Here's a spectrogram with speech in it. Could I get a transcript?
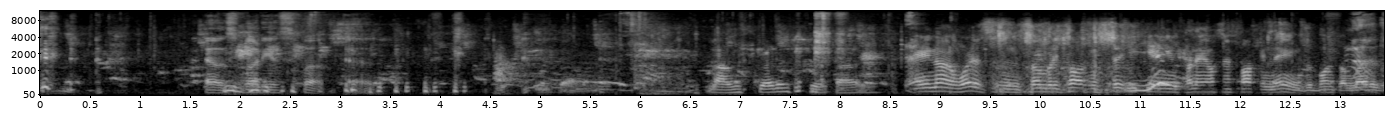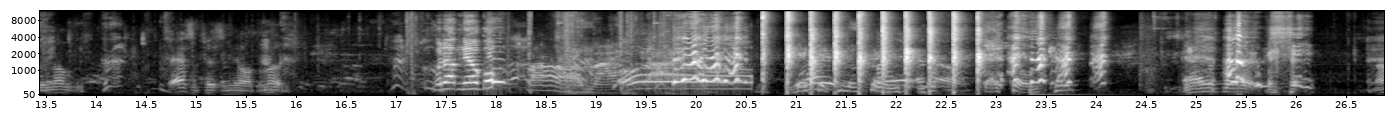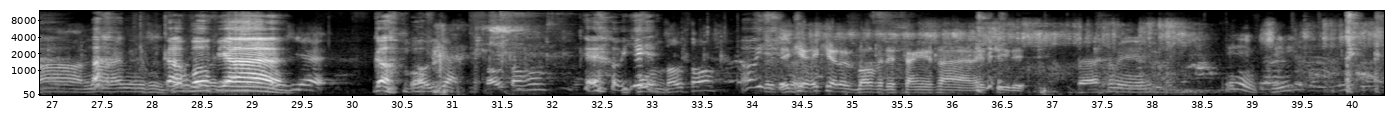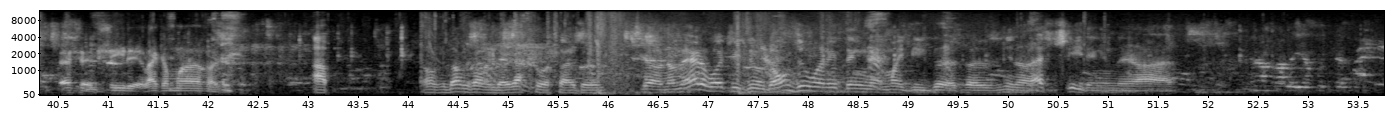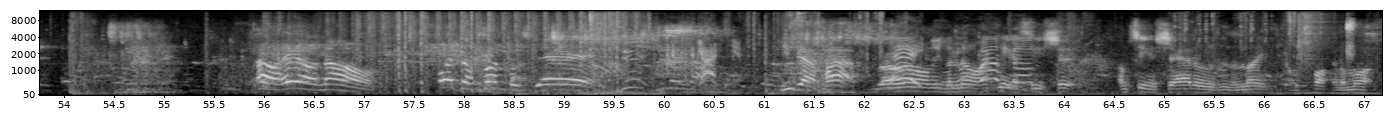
was funny as fuck. Nah, I'm scared of shit, dog. Ain't nothing worse than somebody talking shit you can't even pronounce their fucking names, a bunch of letters and numbers. That's what pisses me off the most. What up, Nelgo? Oh my Oh! Get kicked in the face. That's okay. How the Oh, fuck? shit. Nah, nah, that means it's Got both that y'all. Where's he at? Go, Oh, boy. you got both of them? Hell Pull yeah. them both off? Oh, yeah. It killed, it killed us both at the same time. They cheated. That's me. He ain't cheat. That shit cheated like a motherfucker. Up. Don't, don't go in there. That's what I do. Yo, no matter what you do, don't do anything that might be good, because, you know, that's cheating in their eyes. Oh, hell no. What the fuck was that? You got popped, Bro, I don't even know. I can't welcome. see shit. I'm seeing shadows in the night. I'm fucking them up.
